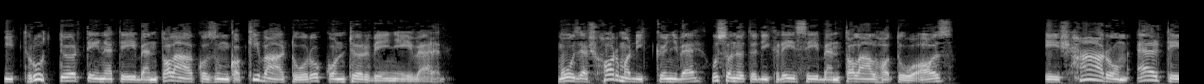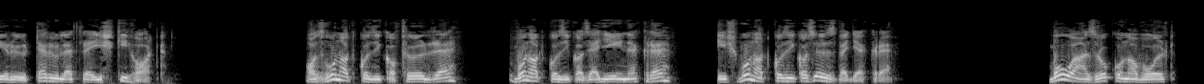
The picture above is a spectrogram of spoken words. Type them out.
Itt Ruth történetében találkozunk a kiváltó rokon törvényével. Mózes harmadik könyve 25. részében található az, és három eltérő területre is kihat. Az vonatkozik a földre, vonatkozik az egyénekre, és vonatkozik az özvegyekre. Boáz rokona volt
